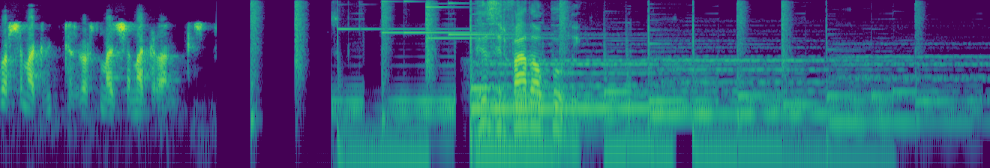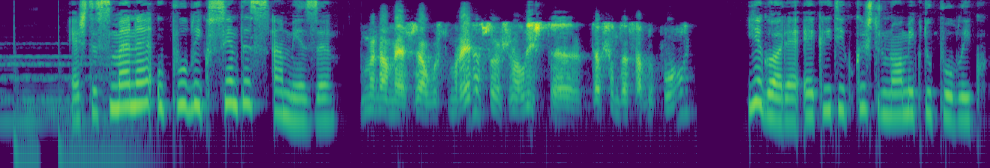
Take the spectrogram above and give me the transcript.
gosto de chamar críticas, gosto mais de chamar crónicas. Reservado ao público. Esta semana, o público senta-se à mesa. O meu nome é José Augusto Moreira, sou jornalista da Fundação do Público. E agora é crítico gastronómico do público.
